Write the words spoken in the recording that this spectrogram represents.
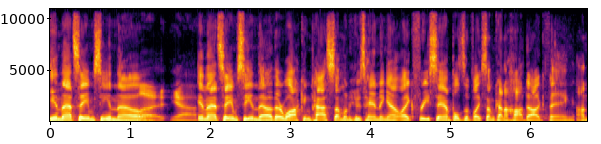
In that same scene though but yeah. in that same scene though they're walking past someone who's handing out like free samples of like some kind of hot dog thing on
